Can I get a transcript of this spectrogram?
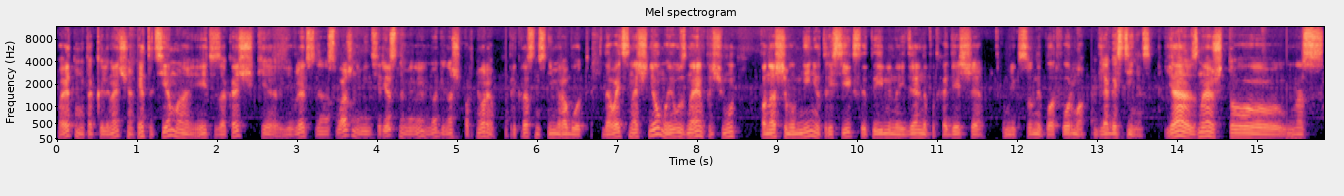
Поэтому, так или иначе, эта тема и эти заказчики являются для нас важными, интересными, ну и многие наши партнеры прекрасно с ними работают. Давайте начнем и узнаем, почему по нашему мнению, 3CX – это именно идеально подходящая коммуникационная платформа для гостиниц. Я знаю, что у нас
